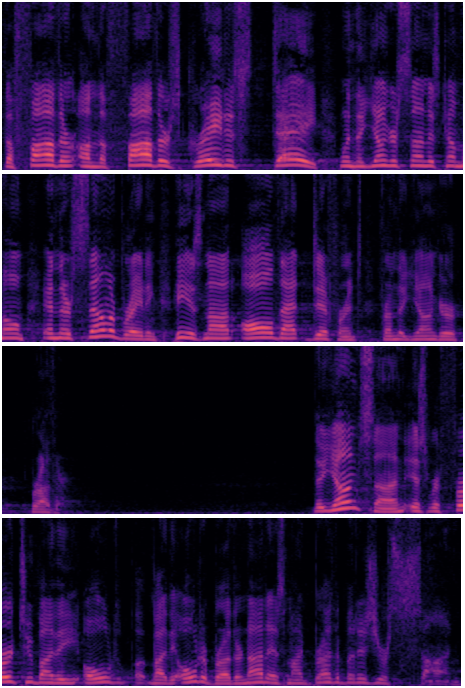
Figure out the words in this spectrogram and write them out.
the Father on the Father's greatest day when the younger son has come home and they're celebrating. He is not all that different from the younger brother. The young son is referred to by the, old, by the older brother not as my brother, but as your son.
